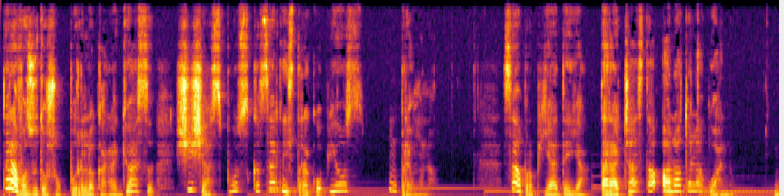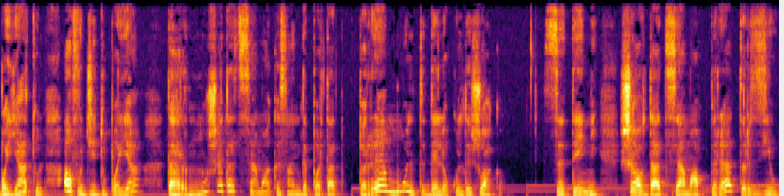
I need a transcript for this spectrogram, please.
dar a văzut o șopârlă caragioasă și și-a spus că s-ar distra copios împreună. S-a apropiat de ea, dar aceasta a luat-o la goană. Băiatul a fugit după ea, dar nu și-a dat seama că s-a îndepărtat prea mult de locul de joacă. Sătenii și-au dat seama prea târziu.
